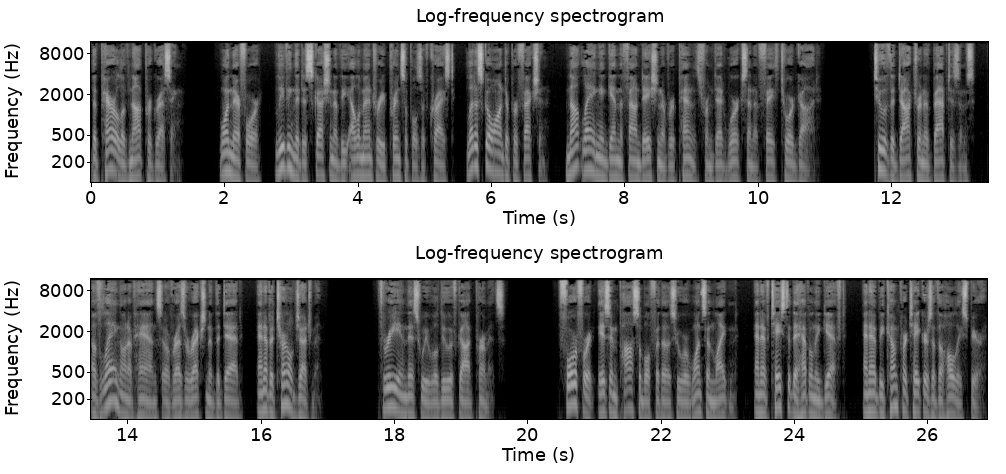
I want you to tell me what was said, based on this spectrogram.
The peril of not progressing. 1 Therefore, leaving the discussion of the elementary principles of Christ, let us go on to perfection, not laying again the foundation of repentance from dead works and of faith toward God. 2 of the doctrine of baptisms, of laying on of hands, of resurrection of the dead, and of eternal judgment. 3 In this we will do if God permits. 4 For it is impossible for those who were once enlightened, and have tasted the heavenly gift, and have become partakers of the Holy Spirit.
